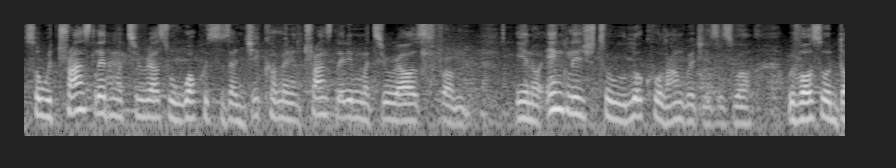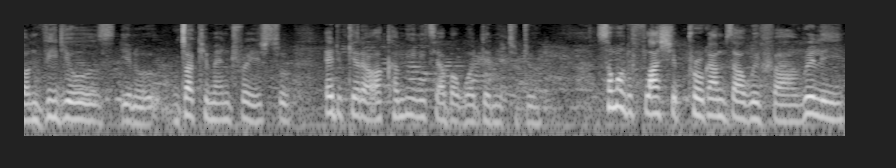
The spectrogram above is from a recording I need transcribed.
So we translate materials, we work with Susan G. Komen in translating materials from you know, English to local languages as well. We've also done videos, you know, documentaries to educate our community about what they need to do. Some of the flagship programs that we've uh, really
